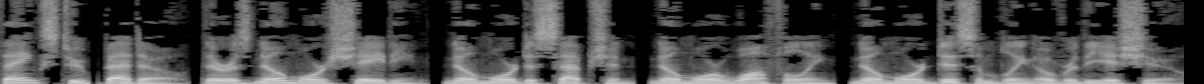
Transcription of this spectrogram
Thanks to Beto, there is no more shading, no more deception, no more waffling, no more dissembling over the issue.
